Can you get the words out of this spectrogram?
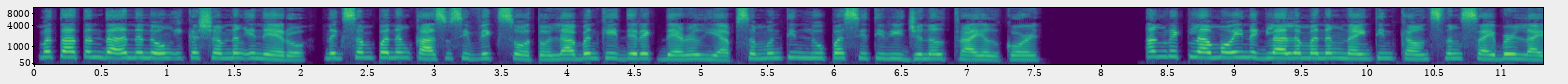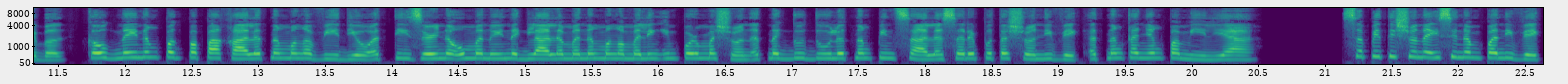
Matatandaan na noong ikasyam ng Enero, nagsampa ng kaso si Vic Soto laban kay Direk Daryl Yap sa Muntinlupa City Regional Trial Court. Ang reklamo ay naglalaman ng 19 counts ng cyber libel, kaugnay ng pagpapakalat ng mga video at teaser na umano'y naglalaman ng mga maling impormasyon at nagdudulot ng pinsala sa reputasyon ni Vic at ng kanyang pamilya. Sa petisyon na isinampa ni Vic,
